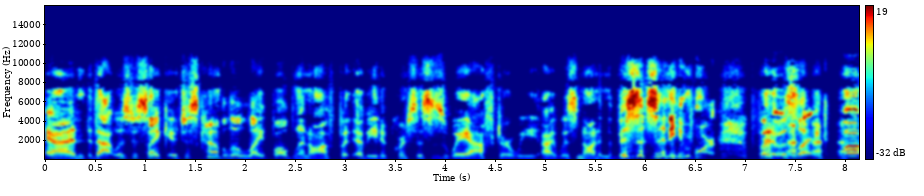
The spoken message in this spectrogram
and that was just like it just kind of a little light bulb went off but i mean of course this is way after we i was not in the business anymore. But it was like oh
